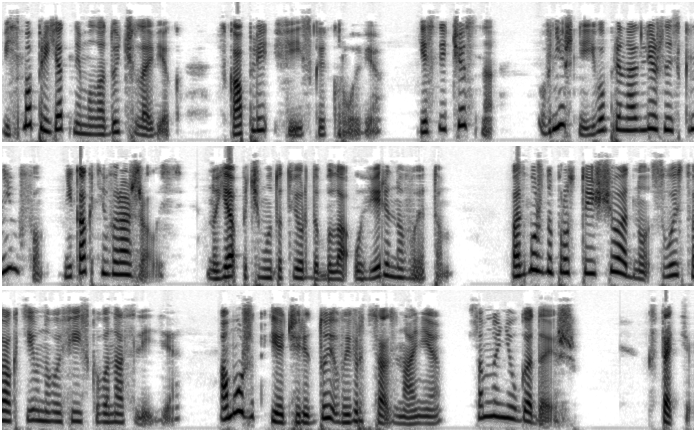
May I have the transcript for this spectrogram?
Весьма приятный молодой человек с каплей фейской крови. Если честно, внешне его принадлежность к нимфам никак не выражалась, но я почему-то твердо была уверена в этом. Возможно, просто еще одно свойство активного фейского наследия. А может и очередной выверт сознания. Со мной не угадаешь. Кстати,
